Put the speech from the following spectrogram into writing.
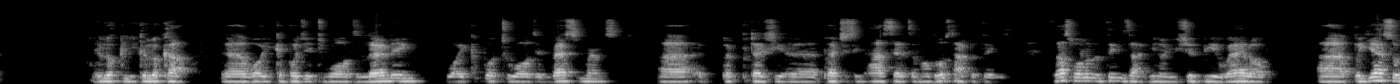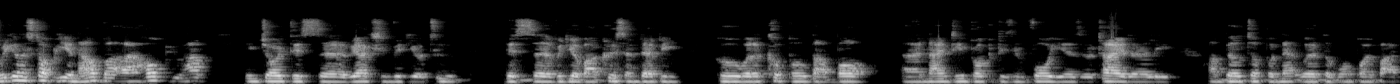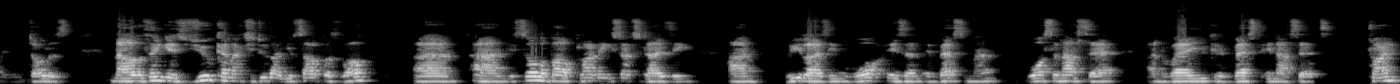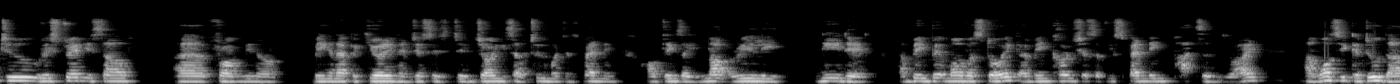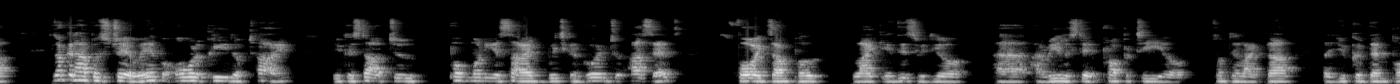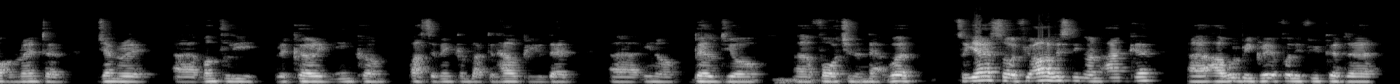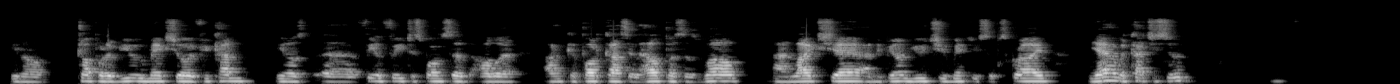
you look, you can look at uh, what you can budget towards learning, what you can put towards investments, uh, potentially uh, purchasing assets, and all those type of things. So that's one of the things that you know you should be aware of. Uh, but yeah, so we're going to stop here now. But I hope you have enjoyed this uh, reaction video to this video about Chris and Debbie who were a couple that bought uh, 19 properties in four years, retired early, and built up a net worth of 1.5 million dollars. Now the thing is, you can actually do that yourself as well, um, and it's all about planning, strategizing, and realizing what is an investment, what's an asset, and where you can invest in assets. Trying to restrain yourself uh, from, you know, being an Epicurean and just enjoying yourself too much and spending on things that you're not really needed and being a bit more of a stoic and being conscious of your spending patterns, right? And once you can do that, it's not going to happen straight away, but over a period of time, you can start to put money aside, which can go into assets. For example, like in this video, uh, a real estate property or something like that, that you could then put on rent and generate uh, monthly recurring income, passive income that can help you then, uh, you know, build your uh, fortune and net worth. So yeah, so if you are listening on Anchor, uh, I would be grateful if you could, uh, you know, drop a review. Make sure if you can, you know, uh, feel free to sponsor our Anchor podcast. It'll help us as well. And like, share, and if you're on YouTube, make sure you subscribe. Yeah, we'll catch you soon.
